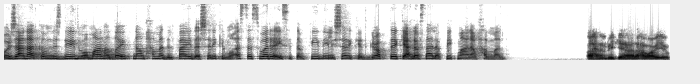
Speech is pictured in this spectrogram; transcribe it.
ورجعنا لكم من جديد ومعنا ضيفنا محمد الفايد الشريك المؤسس والرئيس التنفيذي لشركة جروبتك يا أهلا وسهلا فيك معنا محمد. أهلا بك يا هلا you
